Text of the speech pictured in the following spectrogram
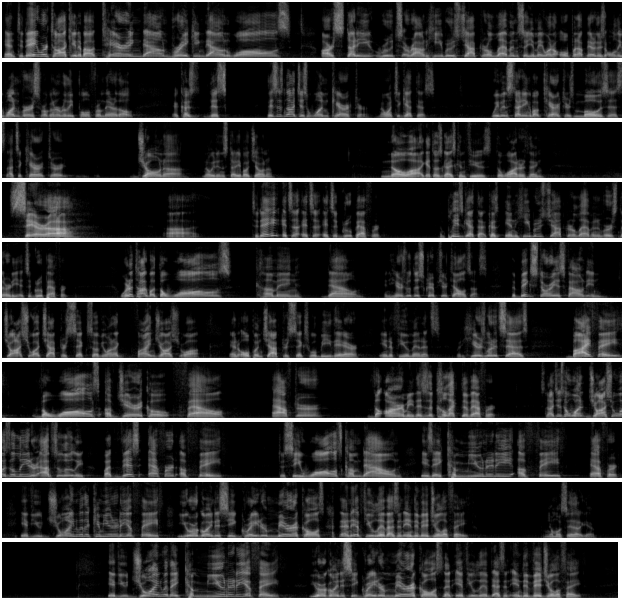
And today we're talking about tearing down, breaking down walls. Our study roots around Hebrews chapter 11, so you may want to open up there. There's only one verse we're going to really pull from there, though, because this this is not just one character. I want you to get this. We've been studying about characters. Moses, that's a character. Jonah. No, we didn't study about Jonah. Noah, I get those guys confused, the water thing. Sarah. Uh, today, it's a, it's, a, it's a group effort. And please get that, because in Hebrews chapter 11 and verse 30, it's a group effort. We're going to talk about the walls coming down. And here's what the scripture tells us the big story is found in Joshua chapter 6. So if you want to find Joshua and open chapter 6, we'll be there in a few minutes. But here's what it says By faith, the walls of Jericho fell after the army. This is a collective effort. It's not just a one, Joshua was the leader, absolutely. But this effort of faith to see walls come down is a community of faith effort. If you join with a community of faith, you are going to see greater miracles than if you live as an individual of faith. I'm going to say that again. If you join with a community of faith, you are going to see greater miracles than if you lived as an individual of faith.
